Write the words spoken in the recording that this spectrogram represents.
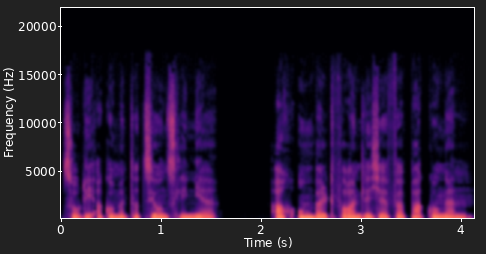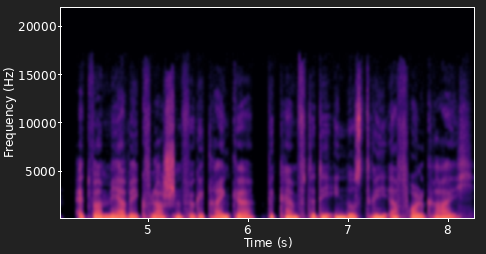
so die Argumentationslinie. Auch umweltfreundliche Verpackungen, etwa Mehrwegflaschen für Getränke, bekämpfte die Industrie erfolgreich.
